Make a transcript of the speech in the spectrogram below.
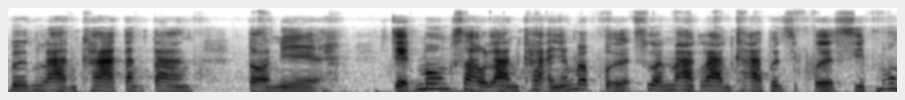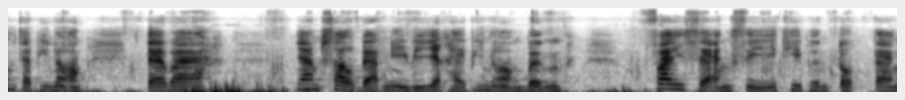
เบิ่งร้านค้าต่างๆ ตอนนี้ เจ็ดโมงเช้าร้านค้ายังมาเปิดส่วนมากร้านค้าเพิ่นสิเปิดสิบโมงจ้ะพี่น้อง แต่ว่ายามเช้าแบบนี้วิอยากให้พี่น้องเบิ่งไฟแสงสีที่เพิ่นตกแต่ง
